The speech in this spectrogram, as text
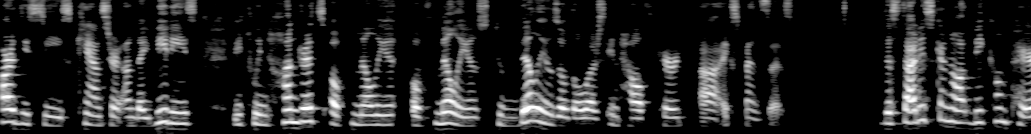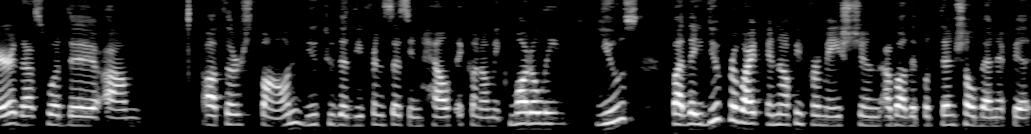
heart disease, cancer, and diabetes between hundreds of, million, of millions to billions of dollars in healthcare uh, expenses. The studies cannot be compared. That's what the um, authors found due to the differences in health economic modeling use, but they do provide enough information about the potential benefit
